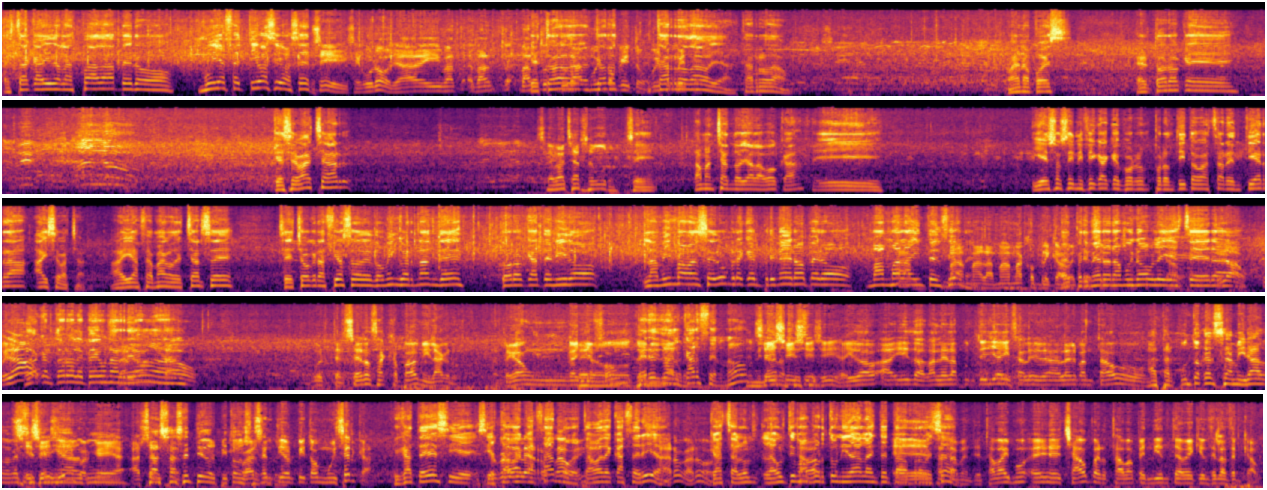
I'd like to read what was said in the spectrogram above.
Está caída la espada, pero muy efectiva sí va a ser. Sí, seguro, ya ahí va, va- va a durar muy poquito. muy está poquito. rodado ya, está rodado. Bueno, pues el toro que que se va a echar, Se va a echar seguro. sí, está manchando ya la boca y y eso significa que por prontito va a estar en tierra, ahí se va a echar. Ahí hace amago de echarse. Se echó gracioso de Domingo Hernández, toro que ha tenido la misma mansedumbre que el primero, pero más malas Más- intenciones. Más mala, más, más complicado. El este, primero era muy noble y este era. Cuidado, cuidado. que el toro le pega un Se ha arreón a- levantado. Pues el tercero se ha escapado de milagro. Ha pegado un gañafón. de Pérez de milagro. Alcárcel, ¿no? Sí, sí, sí, sí. Ha ido, a- ha ido a darle la puntilla y sale, le ha levantado. Hasta el punto que él se ha mirado a ver Sí, si sí, tenía sí, algún- porque o sea, se ha sentido el pitón. Ha seguro. sentido el pitón muy cerca. Fíjate si, creo estaba ha cazando, ¿eh? estaba de cacería. Claro, claro. Que hasta la- última Estaba- oportunidad la ha intentado Eh, aprovechar. Exactamente. Estaba ahí eh, echado, pero estaba pendiente a ver quién se le acercaba.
